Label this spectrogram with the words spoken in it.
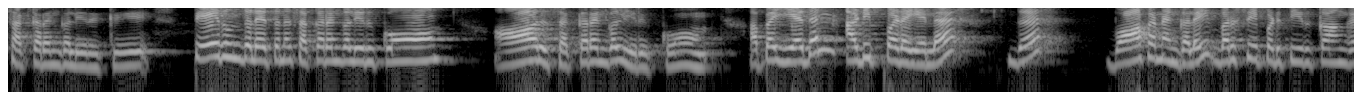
சக்கரங்கள் இருக்குது பேருந்தில் எத்தனை சக்கரங்கள் இருக்கும்? ஆறு சக்கரங்கள் இருக்கும். அப்போ எதன் அடிப்படையில் இந்த வாகனங்களை வரிசைப்படுத்தி இருக்காங்க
